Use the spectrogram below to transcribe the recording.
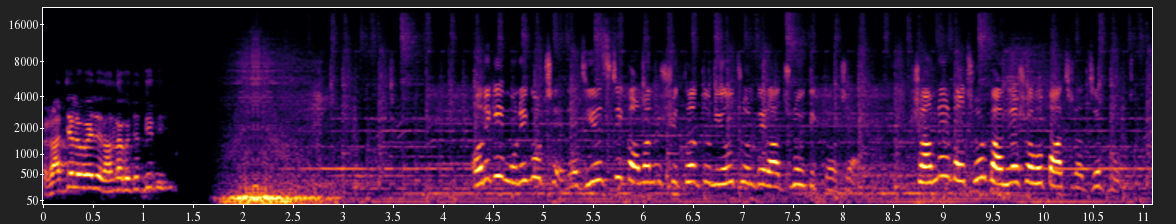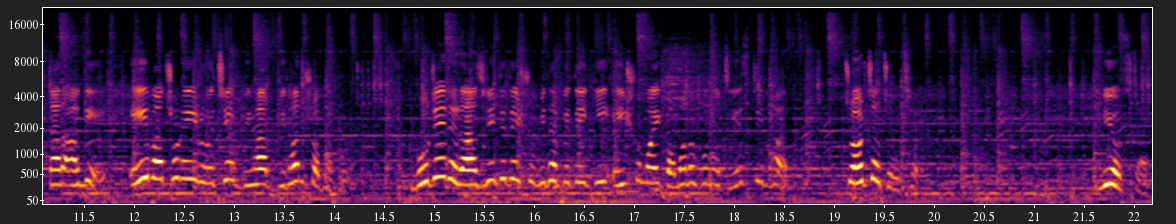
রাজ্যের লোক এসে ধান্দা করছে দিদি। অনেকেই মনে করছেন জিএসটি কমানোর সিদ্ধান্ত নিয়েও চলবে রাজনৈতিক চর্চা। সামনের বছর বাংলা সহ পাঁচ রাজ্যে ভোট। তার আগে এই বছরেই রয়েছে বিহার বিধানসভা ভোট। ভোটের রাজনীতিতে সুবিধা পেতে কি এই সময় কমানো হলো জিএসটির হার চর্চা চলছে। News time.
